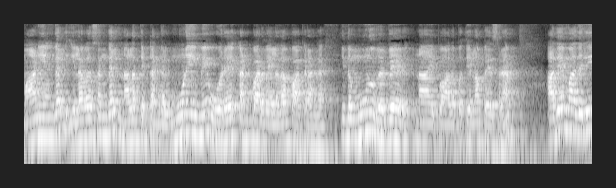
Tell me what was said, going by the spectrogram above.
மானியங்கள் இலவசங்கள் நலத்திட்டங்கள் மூணையுமே ஒரே கண் பார்வையில் தான் பார்க்குறாங்க இந்த மூணு வெவ்வேறு நான் இப்போ அதை பற்றியெல்லாம் பேசுகிறேன் அதே மாதிரி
